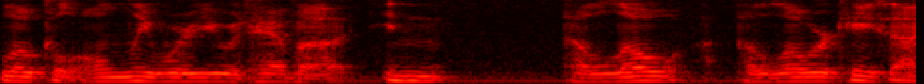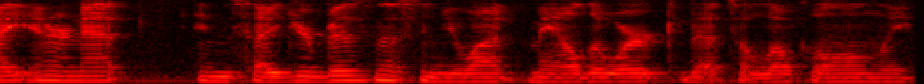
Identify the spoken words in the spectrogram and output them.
local only, where you would have a in a low a lowercase i internet inside your business, and you want mail to work. That's a local only.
